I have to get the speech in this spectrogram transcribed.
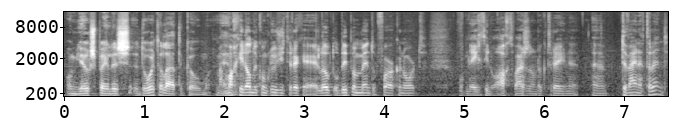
om jeugdspelers door te laten komen. Maar mag je dan de conclusie trekken, er loopt op dit moment op Varkenoord, of op 1908, waar ze dan ook trainen, te weinig talent?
